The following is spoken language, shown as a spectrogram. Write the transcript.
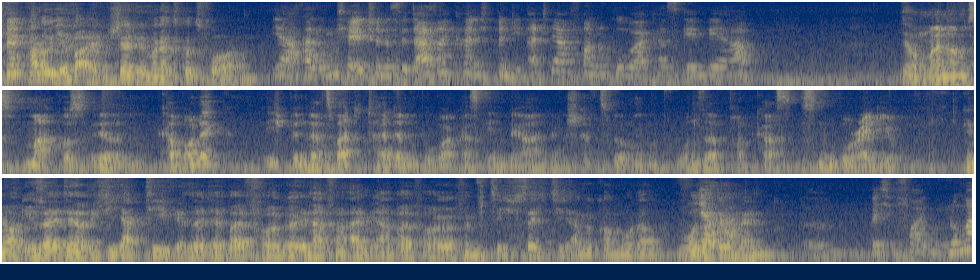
hallo ihr beiden, stellt euch mal ganz kurz vor. Ja, hallo Michael, schön, dass ihr da sein könnt. Ich bin die Nadja von Workers GmbH. Ja, und mein Name ist Markus äh, Kawolek ich bin der zweite Teil der Nubo Workers GmbH in der Geschäftsführung und unser Podcast ist Nubo Radio. Genau, ihr seid ja richtig aktiv. Ihr seid ja bei Folge, innerhalb von einem Jahr bei Folge 50, 60 angekommen oder wo ja. seid ihr im Moment? Äh, welche Folgennummer?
